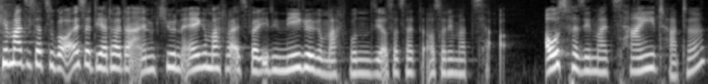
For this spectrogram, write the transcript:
Kim hat sich dazu geäußert, die hat heute einen Q&A gemacht, weil, weil ihr die Nägel gemacht wurden und sie außer Zeit, außerdem mal Ze- aus Versehen mal Zeit hatte,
